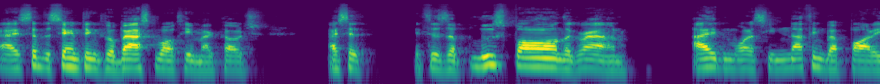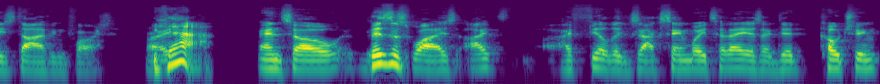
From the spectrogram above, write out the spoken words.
I said the same thing to a basketball team I coach. I said, if there's a loose ball on the ground, I want to see nothing but bodies diving for it. Right. Yeah. And so business wise, I I feel the exact same way today as I did coaching.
